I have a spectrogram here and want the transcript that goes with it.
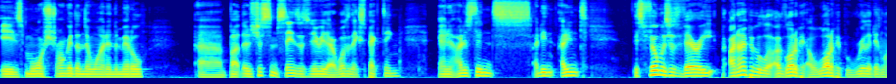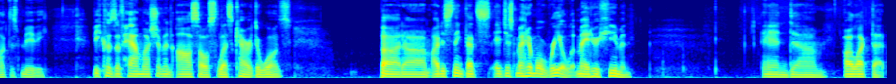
is more stronger than the one in the middle. Uh, but there's just some scenes in this movie that I wasn't expecting, and I just didn't. I didn't. I didn't. This film was just very. I know people. A lot of a lot of people really didn't like this movie because of how much of an arsehole Celeste character was. But um, I just think that's it. Just made her more real. It made her human, and um, I like that.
